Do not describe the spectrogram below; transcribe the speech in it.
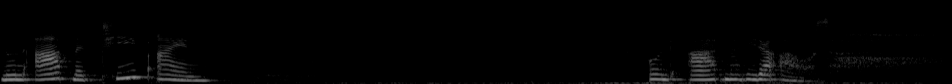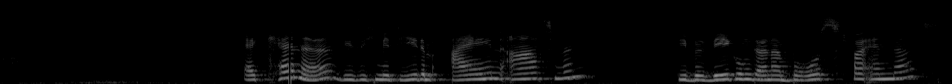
Nun atme tief ein und atme wieder aus. Erkenne, wie sich mit jedem Einatmen die Bewegung deiner Brust verändert.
